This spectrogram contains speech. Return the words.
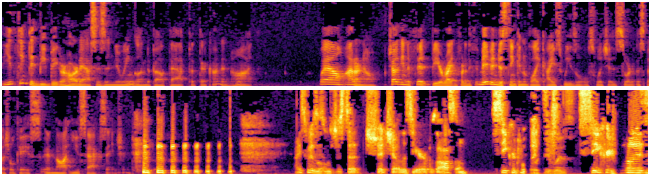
You'd think they'd be bigger hard asses in New England about that, but they're kind of not. Well, I don't know. Chugging a fit beer right in front of the. Maybe I'm just thinking of like ice weasels, which is sort of a special case, and not USAC sanctioned. Ice Weasels was just a shit show this year. It was awesome. Secret Woods. It was Secret Woods.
